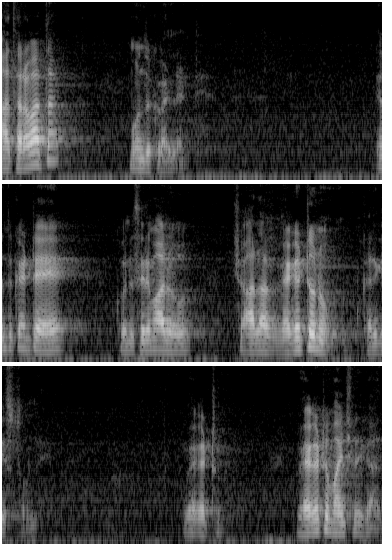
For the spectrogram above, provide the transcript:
ఆ తర్వాత ముందుకు వెళ్ళండి. ఎందుకంటే కొన్ని సినిమాలు చాలా వెగటును కలిగిస్తుంది. వెగటు. వెగటు మంచిది కాదు.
